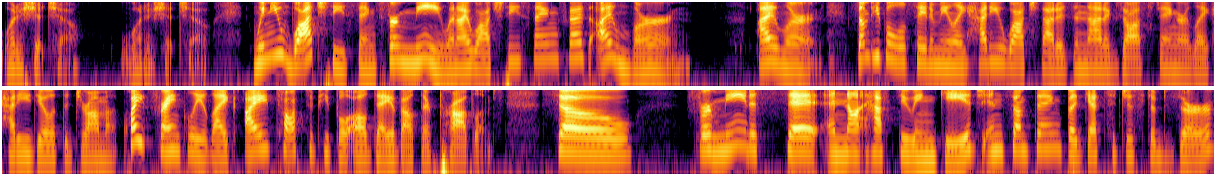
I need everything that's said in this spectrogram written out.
what a shit show what a shit show when you watch these things, for me, when I watch these things, guys, I learn. I learn. Some people will say to me, like, how do you watch that? Isn't that exhausting? Or, like, how do you deal with the drama? Quite frankly, like, I talk to people all day about their problems. So, for me to sit and not have to engage in something, but get to just observe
